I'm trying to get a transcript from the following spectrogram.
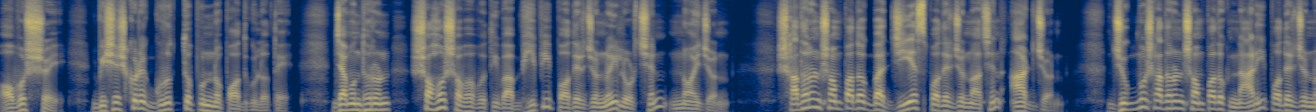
অবশ্যই, বিশেষ করে গুরুত্বপূর্ণ পদগুলোতে। যেমন ধরুন, সহসভাপতি বা ভিপি পদের জন্যই লড়ছেন নয়জন সাধারণ সম্পাদক বা জিএস পদের জন্য আছেন আটজন যুগ্ম সাধারণ সম্পাদক নারী পদের জন্য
